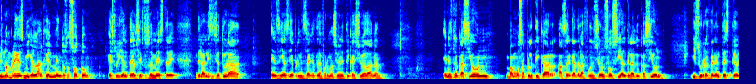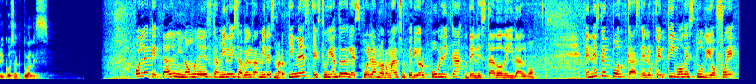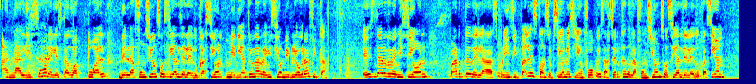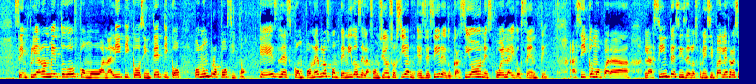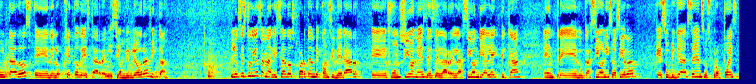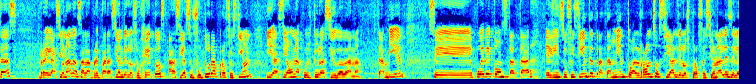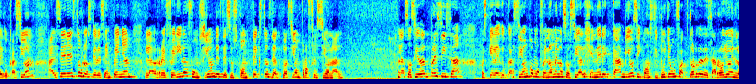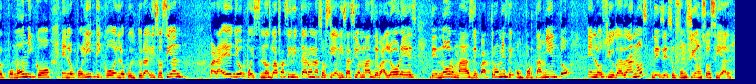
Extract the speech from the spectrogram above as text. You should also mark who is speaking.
Speaker 1: Mi nombre es Miguel Ángel Mendoza Soto, estudiante del sexto semestre de la licenciatura Enseñanza y Aprendizaje de la Formación Ética y Ciudadana. En esta ocasión vamos a platicar acerca de la función social de la educación y sus referentes teóricos actuales.
Speaker 2: Hola, ¿qué tal? Mi nombre es Camila Isabel Ramírez Martínez, estudiante de la Escuela Normal Superior Pública del Estado de Hidalgo. En este podcast el objetivo de estudio fue analizar el estado actual de la función social de la educación mediante una revisión bibliográfica. Esta revisión parte de las principales concepciones y enfoques acerca de la función social de la educación. Se emplearon métodos como analítico, sintético, con un propósito, que es descomponer los contenidos de la función social, es decir, educación, escuela y docente, así como para la síntesis de los principales resultados eh, del objeto de esta revisión bibliográfica. Los estudios analizados parten de considerar eh, funciones desde la relación dialéctica entre educación y sociedad, que subyace en sus propuestas relacionadas a la preparación de los sujetos hacia su futura profesión y hacia una cultura ciudadana. También se puede constatar el insuficiente tratamiento al rol social de los profesionales de la educación, al ser estos los que desempeñan la referida función desde sus contextos de actuación profesional. La sociedad precisa pues que la educación como fenómeno social genere cambios y constituya un factor de desarrollo en lo económico, en lo político, en lo cultural y social. Para ello, pues nos va a facilitar una socialización más de valores, de normas, de patrones de comportamiento en los ciudadanos desde su función social.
